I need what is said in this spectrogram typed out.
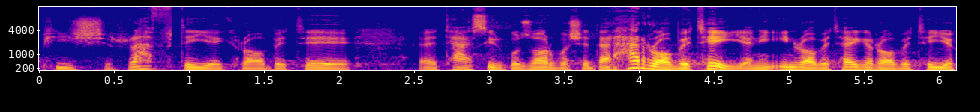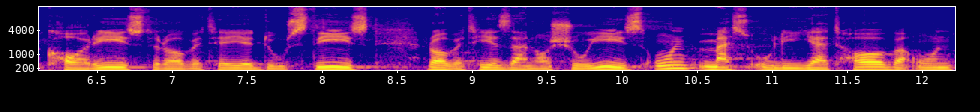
پیشرفت یک رابطه تاثیرگذار باشه. در هر رابطه ای یعنی این رابطه اگر رابطه کاری است رابطه دوستی است رابطه زناشویی است اون مسئولیت ها و اون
